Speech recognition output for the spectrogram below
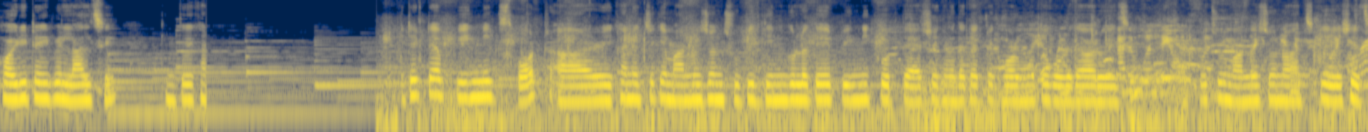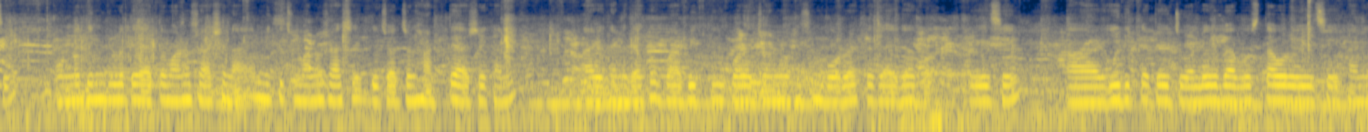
খয়েরি টাইপের লালছে কিন্তু এখানে এটা একটা পিকনিক স্পট আর এখানে হচ্ছে কি মানুষজন ছুটির দিনগুলোতে পিকনিক করতে আসে। এখানে দেখো একটা ঘর মতো করে দেওয়া রয়েছে প্রচুর মানুষজনও আজকে এসেছে। অন্য দিনগুলোতে এত মানুষ আসে না, এমনি কিছু মানুষ আসে, দু চারজন হাঁটতে আসে এখানে। আর এখানে দেখো বারবিকিউ করার জন্য ভীষণ বড় একটা জায়গা রয়েছে। আর এই দিকটাতে জলের ব্যবস্থাও রয়েছে এখানে।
